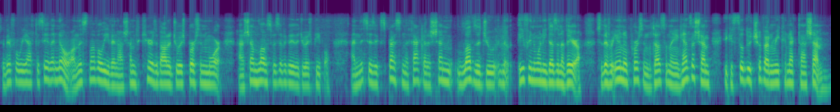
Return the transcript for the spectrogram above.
So therefore, we have to say that no, on this level even, Hashem cares about a Jewish person more. Hashem loves specifically the Jewish people, and this is expressed in the fact that Hashem loves a Jew even when he does an avera. So therefore, even if a person does something against Hashem, he can still do tshuva and reconnect to Hashem.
